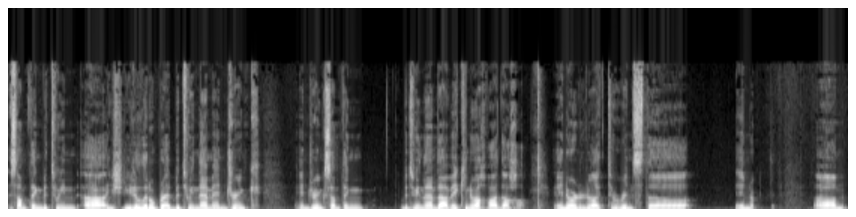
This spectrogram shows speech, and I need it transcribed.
something between. Uh, you should eat a little bread between them and drink and drink something between them in order to like to rinse the in um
